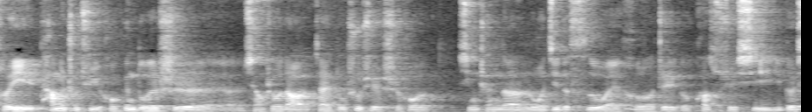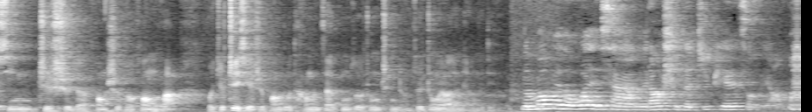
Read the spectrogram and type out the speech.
所以他们出去以后，更多的是享受到在读数学时候。形成的逻辑的思维和这个快速学习一个新知识的方式和方法，我觉得这些是帮助他们在工作中成长最重要的两个点。能冒昧的问一下，你当时的 GPA 怎么样吗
